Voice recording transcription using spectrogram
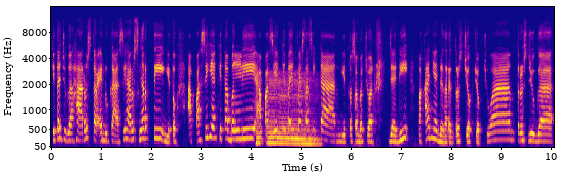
kita juga harus teredukasi, harus ngerti gitu. Apa sih yang kita beli, apa sih yang kita investasikan gitu sobat cuan. Jadi makanya dengerin terus job-job cuan, terus juga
